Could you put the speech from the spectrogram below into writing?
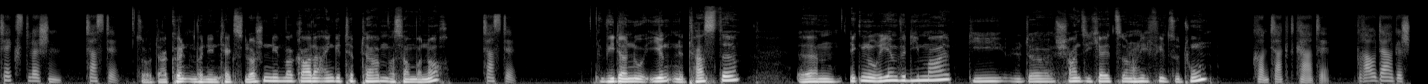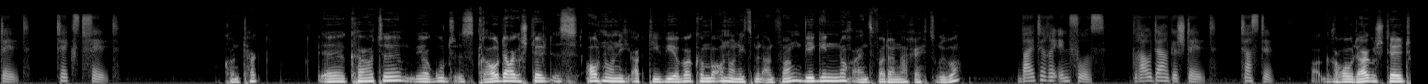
Text löschen. Taste. So, da könnten wir den Text löschen, den wir gerade eingetippt haben. Was haben wir noch? Taste. Wieder nur irgendeine Taste. Ähm, ignorieren wir die mal. Die, da scheint sich ja jetzt noch nicht viel zu tun. Kontaktkarte. Grau dargestellt. Textfeld. Kontaktkarte, ja gut, ist grau dargestellt, ist auch noch nicht aktivierbar, können wir auch noch nichts mit anfangen. Wir gehen noch eins weiter nach rechts rüber. Weitere Infos. Grau dargestellt. Taste. Grau dargestellt,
